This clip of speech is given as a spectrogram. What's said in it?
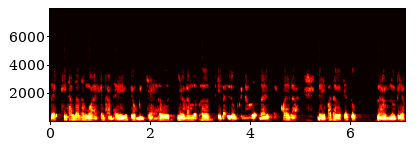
đấy, khi tham gia ra ngoài em cảm thấy kiểu mình trẻ hơn, nhiều năng lượng hơn thì lại dùng cái năng lượng đấy lại quay lại để bắt đầu tiếp tục làm làm việc.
